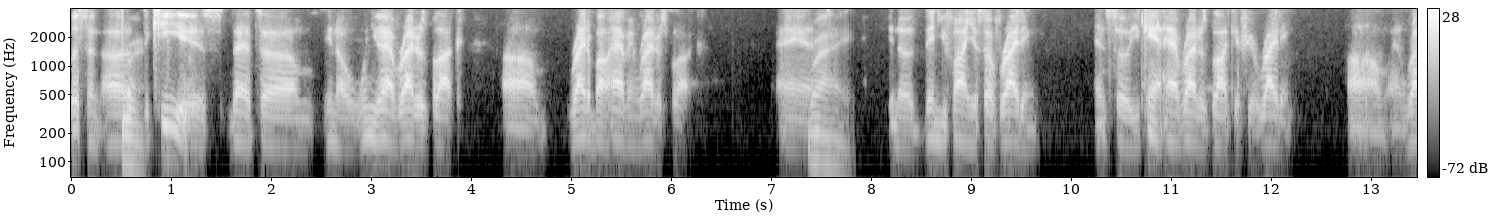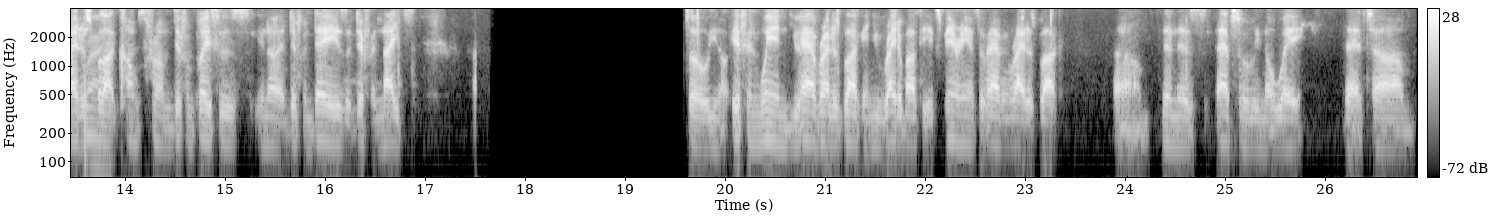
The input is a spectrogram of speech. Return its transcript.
Listen, uh, Right. the key is that um, you know when you have writer's block, um, write about having writer's block, and Right. you know then you find yourself writing, and so you can't have writer's block if you're writing. Um, and writer's Right. block comes from different places, you know, at different days or different nights. So, you know, if and when you have writer's block and you write about the experience of having writer's block, um, then there's absolutely no way that, um,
